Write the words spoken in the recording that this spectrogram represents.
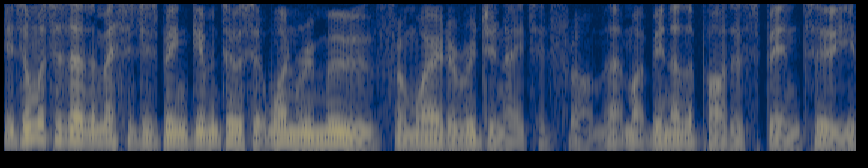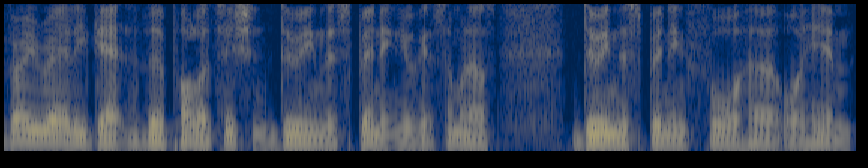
it's almost as though the message is being given to us at one remove from where it originated from. That might be another part of spin too. You very rarely get the politician doing the spinning. You'll get someone else doing the spinning for her or him.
